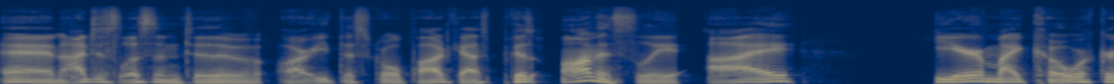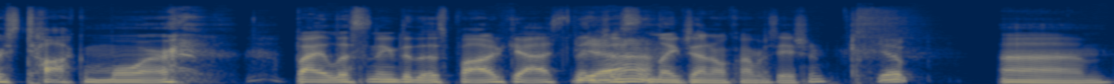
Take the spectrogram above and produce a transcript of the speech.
and I just listened to our Eat the Scroll podcast because honestly, I hear my coworkers talk more by listening to this podcast than just in like general conversation. Yep. Um.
